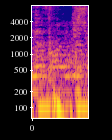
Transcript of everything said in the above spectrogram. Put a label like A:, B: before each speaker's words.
A: Türkiye aynı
